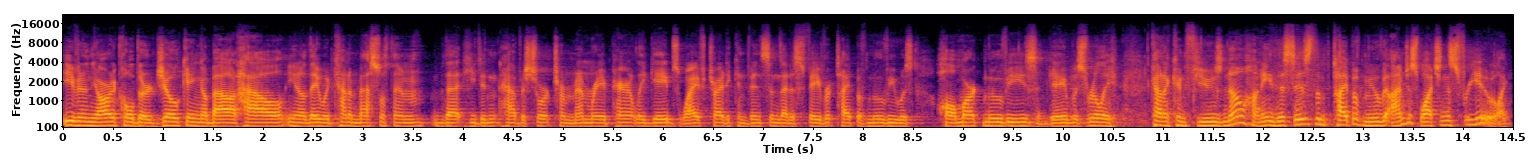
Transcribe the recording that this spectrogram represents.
even in the article, they're joking about how you know they would kind of mess with him that he didn't have a short-term memory. Apparently, Gabe's wife tried to convince him that his favorite type of movie was Hallmark movies, and Gabe was really kind of confused. No, honey, this is the type of movie. I'm just watching this for you. Like,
